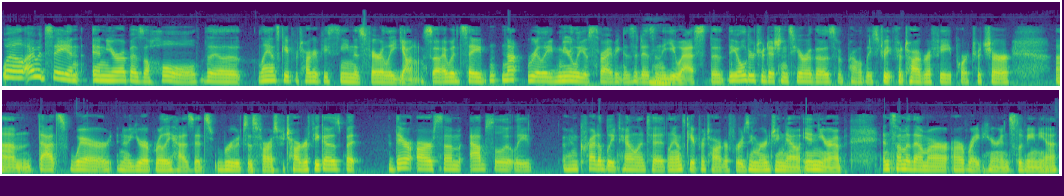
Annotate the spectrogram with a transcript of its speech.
Well, I would say in, in Europe as a whole, the landscape photography scene is fairly young. So I would say not really nearly as thriving as it is in the US. The the older traditions here are those of probably street photography, portraiture. Um, that's where you know Europe really has its roots as far as photography goes. But there are some absolutely incredibly talented landscape photographers emerging now in Europe, and some of them are are right here in Slovenia.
